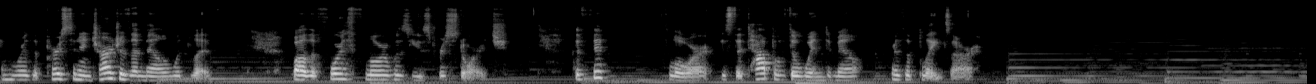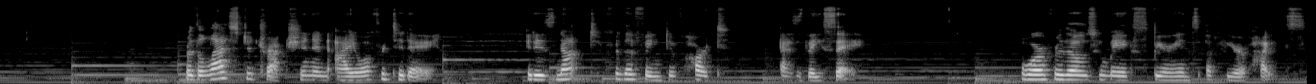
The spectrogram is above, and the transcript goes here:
and where the person in charge of the mill would live, while the fourth floor was used for storage. The fifth floor is the top of the windmill where the blades are. For the last attraction in Iowa for today, it is not for the faint of heart, as they say, or for those who may experience a fear of heights.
